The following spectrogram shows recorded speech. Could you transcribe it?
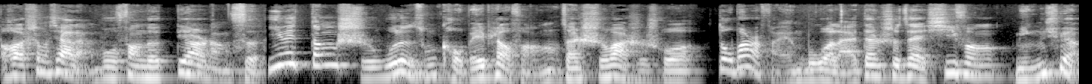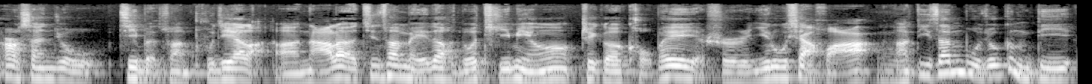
然后剩下两部放到第二档次，因为当时无论从口碑、票房，咱实话实说，豆瓣儿反应不过来，但是在西方明确二三就基本算扑街了啊，拿了金酸梅的很多提名，这个口碑也是一路下滑啊，第三部就更低，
